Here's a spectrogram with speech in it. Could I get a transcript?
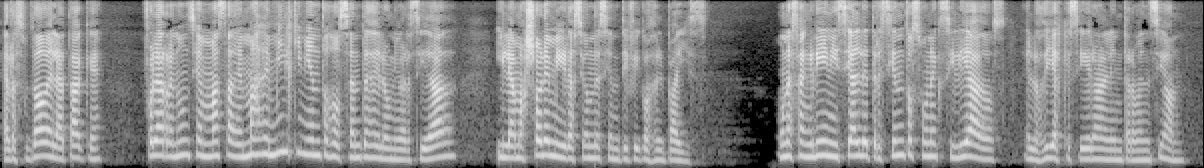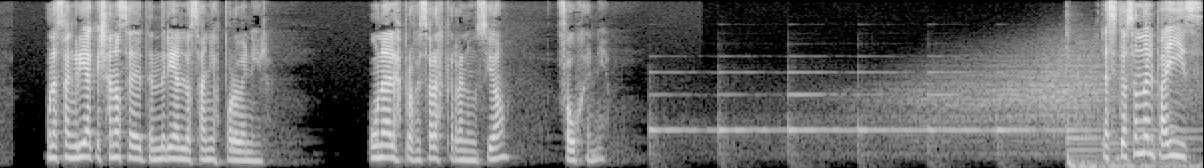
El resultado del ataque fue la renuncia en masa de más de 1.500 docentes de la universidad y la mayor emigración de científicos del país. Una sangría inicial de 301 exiliados en los días que siguieron a la intervención. Una sangría que ya no se detendría en los años por venir. Una de las profesoras que renunció fue Eugenia. La situación del país,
